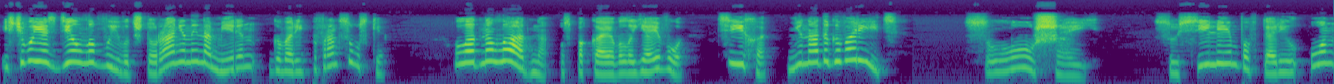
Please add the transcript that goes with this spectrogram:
из чего я сделала вывод, что раненый намерен говорить по-французски. «Ладно, ладно», — успокаивала я его, — «тихо, не надо говорить». «Слушай», — с усилием повторил он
